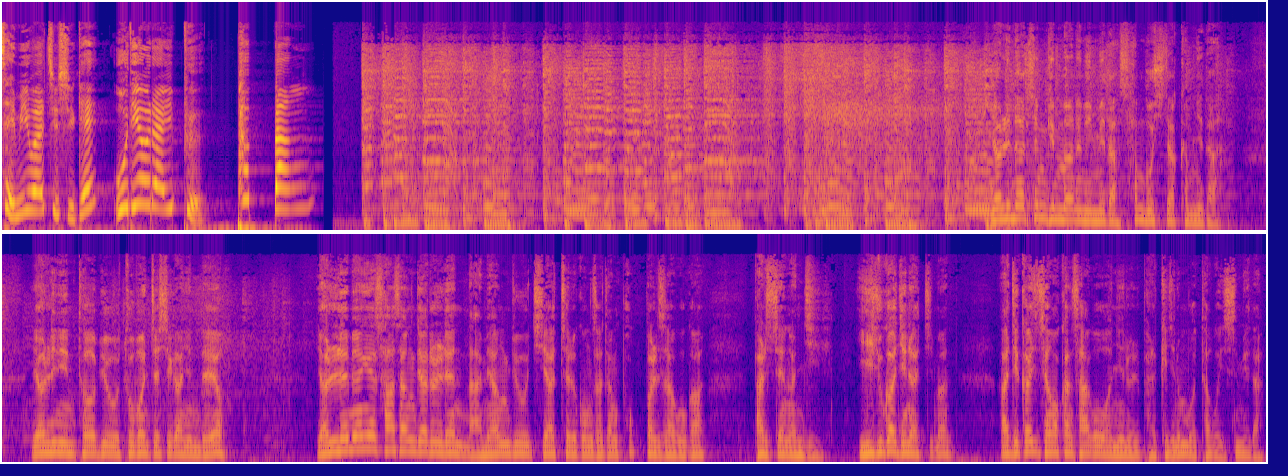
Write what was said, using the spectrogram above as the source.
재미와 지식의 audio life 팟빵 열린 아침 김만흠입니다. 3부 시작합니다. 열린 인터뷰 두 번째 시간인데요. 14명의 사상자를 낸 남양주 지하철 공사장 폭발 사고가 발생한 지 2주가 지났지만 아직까지 정확한 사고 원인을 밝히지는 못하고 있습니다.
